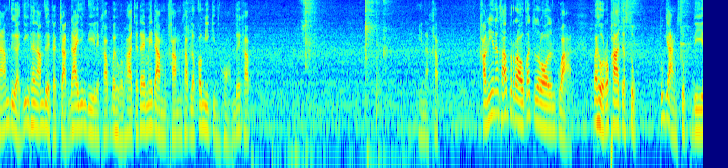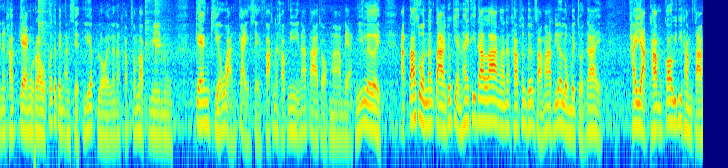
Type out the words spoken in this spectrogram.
น้ำเดือดยิ่งถ้าน้ำเดือดจะจัดได้ยิ่งดีเลยครับใบโหระพาจะได้ไม่ดำคำครับแล้วก็มีกลิ่นหอมด้วยครับ นี่นะครับ คราวนี้นะครับเราก็จะรอจนกว่าใบโหระพาจะสุกทุกอย่างสุกดีนะครับ แกงเราก็จะเป็นอันเสร็จเรียบร้อยแล้วนะครับสำหรับเมนูแกงเขียวหวานไก่ใส่ฟักนะครับ นี่หน้าตาจะออกมาแบบนี้เลย อัตราส่วนต่างๆจะเขียนให้ที่ด้านล่างแล้วนะครับ เพื่อนๆสามารถเลื่อนลงไปจดได้ ใครอยากทำก็วิธีทำตาม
